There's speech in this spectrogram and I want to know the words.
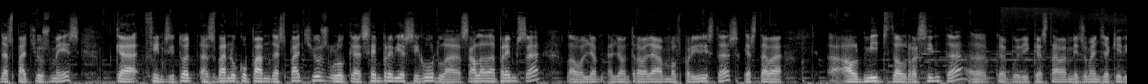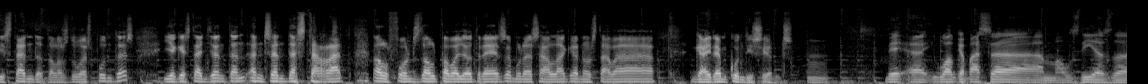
despatxos més que fins i tot es van ocupar amb despatxos el que sempre havia sigut la sala de premsa, allò, allò on treballàvem els periodistes, que estava al mig del recinte, eh, que vull dir que estava més o menys aquí distant de, les dues puntes, i aquest any ens han, desterrat al fons del pavelló 3 en una sala que no estava gaire en condicions. Bé, eh, igual que passa amb els dies de,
